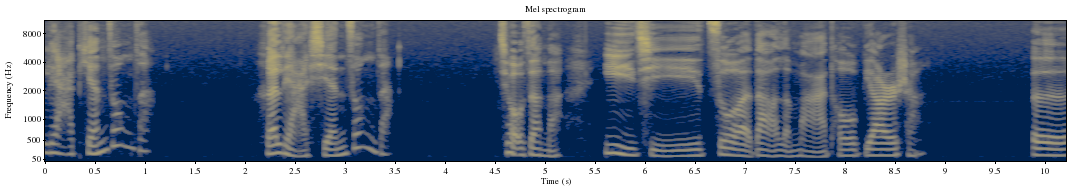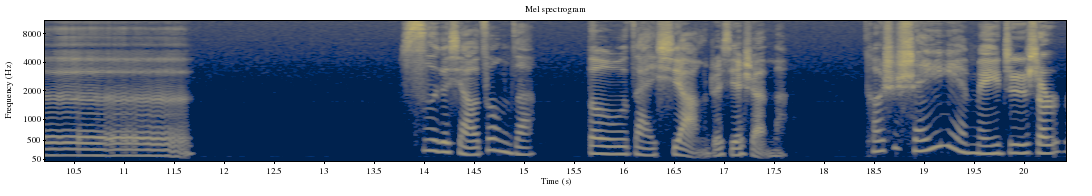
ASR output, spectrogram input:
俩甜粽子和俩咸粽子就这么一起坐到了码头边上。呃，四个小粽子。都在想着些什么，可是谁也没吱声儿。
